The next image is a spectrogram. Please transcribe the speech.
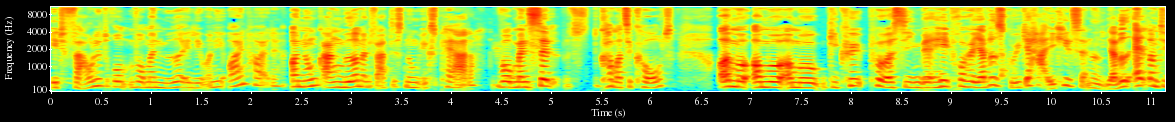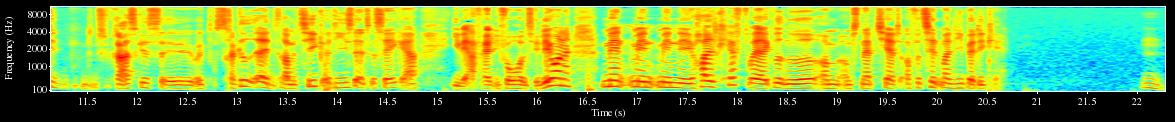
et fagligt rum, hvor man møder eleverne i øjenhøjde. Og nogle gange møder man faktisk nogle eksperter, hvor man selv kommer til kort og må, og må, og må give køb på at sige, hey, prøv at høre, jeg ved sgu ikke, jeg har ikke helt sandheden. Jeg ved alt om de græske øh, tragedier i dramatik og de islandske sagaer, i hvert fald i forhold til eleverne. Men, men, men øh, hold kæft, hvor jeg ikke ved noget om, om Snapchat, og fortæl mig lige, hvad det kan. Mm.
